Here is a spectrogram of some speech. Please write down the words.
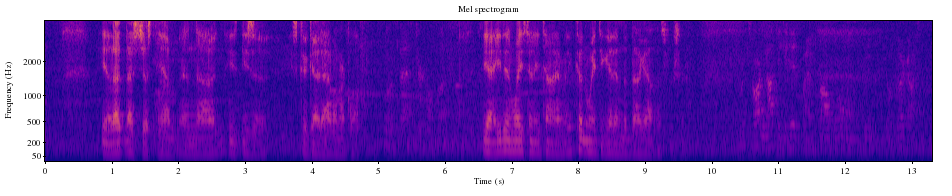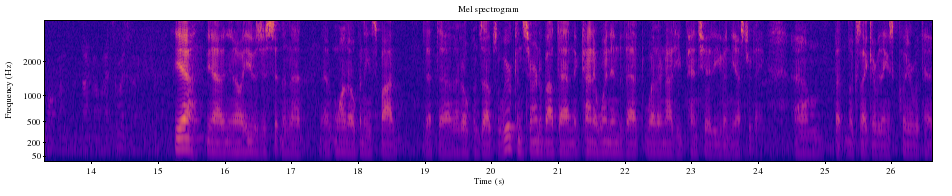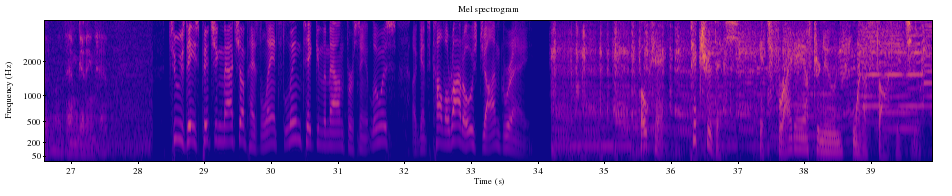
you know, that that's just him, and uh, he, he's a he's a good guy to have on our club. Yeah, he didn't waste any time. He couldn't wait to get in the dugout. That's for sure. It's hard not to get hit by a foul ball in the dugout. If the ball comes to the dugout, right? Somebody's going to get. Yeah, yeah. You know, he was just sitting in that, that one opening spot that uh, that opens up. So we were concerned about that, and it kind of went into that whether or not he pinch hit even yesterday. Um, but looks like everything's clear with him, with him getting hit. Tuesday's pitching matchup has Lance Lynn taking the mound for St. Louis against Colorado's Jon Gray. Okay, picture this. It's Friday afternoon when a thought hits you.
